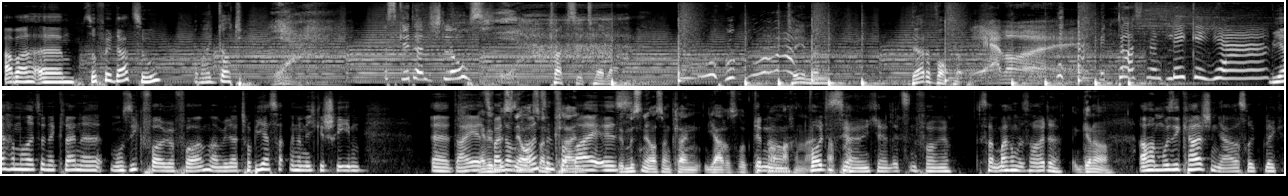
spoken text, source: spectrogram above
Aber ähm, so viel dazu. Oh mein Gott. Es geht endlich los. Taxiteller. Themen der Woche. Wir haben heute eine kleine Musikfolge vor. Mal wieder. Tobias hat mir nämlich geschrieben, äh, da jetzt Ja, wir müssen ja auch so 2019 einen kleinen, vorbei ist. wir müssen ja auch so einen kleinen Jahresrückblick genau. mal machen. Wolltest du ja ne? nicht in der letzten Folge. Deshalb machen wir es heute. Genau. Aber einen musikalischen Jahresrückblick.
